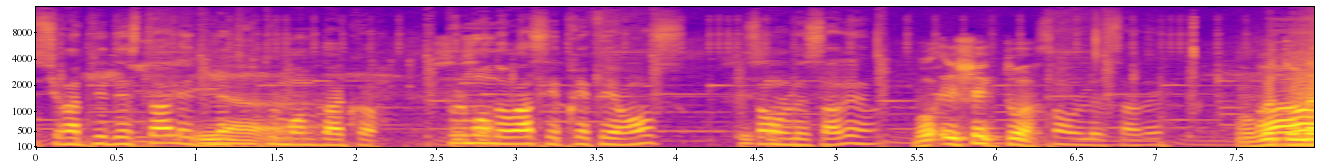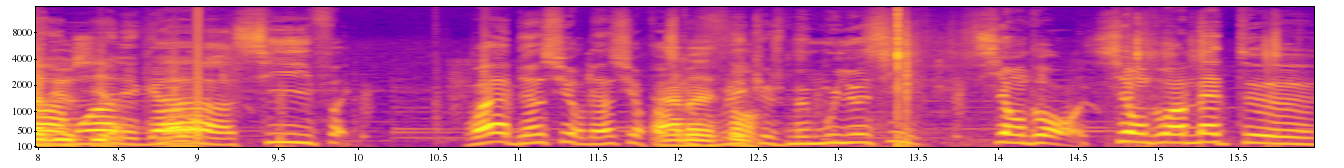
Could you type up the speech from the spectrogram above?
sur un piédestal et de Et, mettre tout le monde d'accord. Tout le ça, monde aura ses préférences. Ça, ça. on le savait. hein. Bon, échec, toi. Ça, on le savait. On veut ton Ah, avis aussi. moi, là. les gars, Voilà. si. fa- Ouais, bien sûr, bien sûr. Parce Ah, que bah, vous voulez que je me mouille aussi. Si on doit, si on doit mettre. euh,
